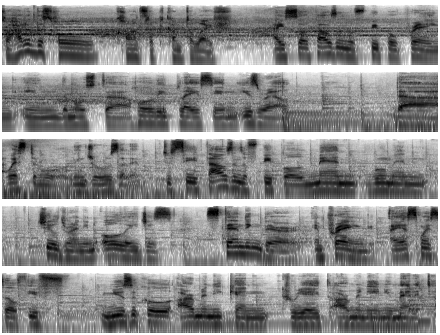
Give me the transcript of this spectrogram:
So, how did this whole concept come to life? I saw thousands of people praying in the most uh, holy place in Israel, the Western Wall in Jerusalem. To see thousands of people, men, women, children in all ages, standing there and praying, I asked myself if musical harmony can create harmony in humanity.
